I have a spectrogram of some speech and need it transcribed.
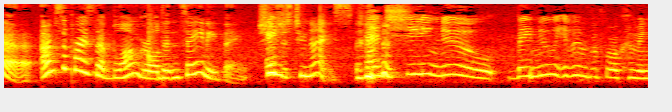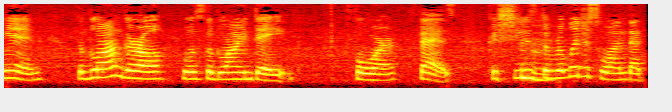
Yeah, I'm surprised that blonde girl didn't say anything. She's And- just too nice. and she knew. They knew even before coming in. The blonde girl was the blind date for Fez because she's the religious one that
